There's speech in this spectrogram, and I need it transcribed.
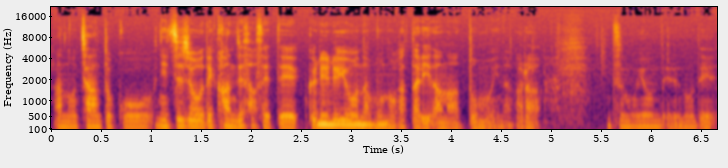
あのちゃんとこう日常で感じさせてくれるような物語だなと思いながらいつも読んでるので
